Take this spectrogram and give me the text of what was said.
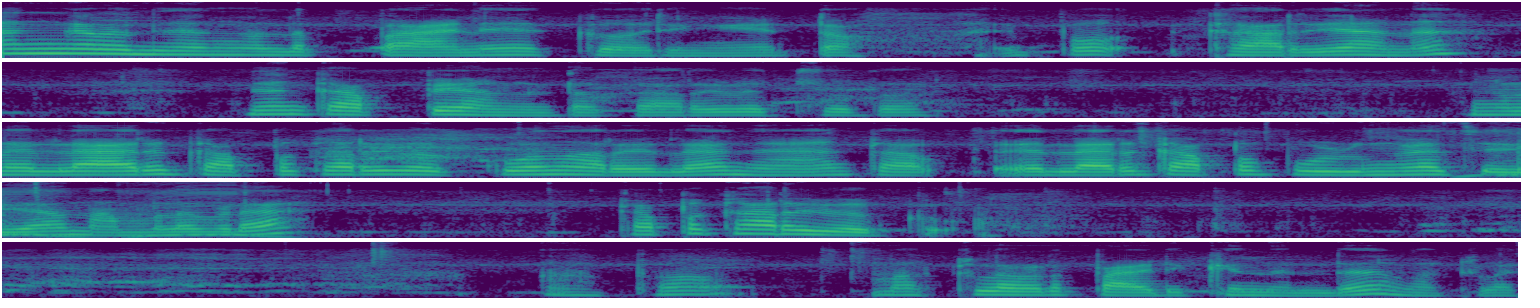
അങ്ങനെ ഞങ്ങളുടെ പണിയൊക്കെ ഒരുങ്ങി കേട്ടോ ഇപ്പോൾ കറിയാണ്. ഞാൻ കപ്പയാണ് കേട്ടോ കറി വെച്ചത്. നിങ്ങളെല്ലാവരും കപ്പ കറി വെക്കുമോയെന്ന് അറിയില്ല. ഞാൻ കപ്പ എല്ലാവരും കപ്പ പുഴുങ്ങുക ചെയ്യുക നമ്മളിവിടെ കപ്പ കറി വെക്കും. അപ്പോൾ മക്കളവിടെ പഠിക്കുന്നുണ്ട്. മക്കളെ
